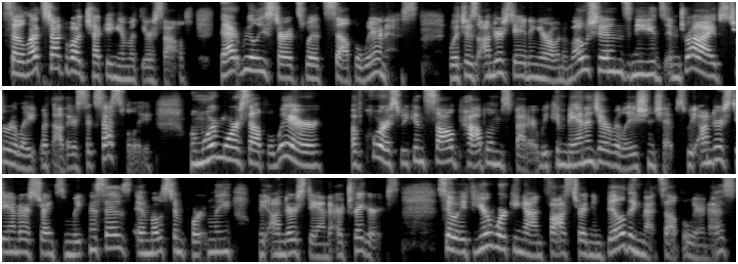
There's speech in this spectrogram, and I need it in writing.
So let's talk about checking in with yourself. That really starts with self awareness, which is understanding your own emotions, needs, and drives to relate with others successfully. When we're more self aware, of course, we can solve problems better. We can manage our relationships. We understand our strengths and weaknesses. And most importantly, we understand our triggers. So if you're working on fostering and building that self awareness,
